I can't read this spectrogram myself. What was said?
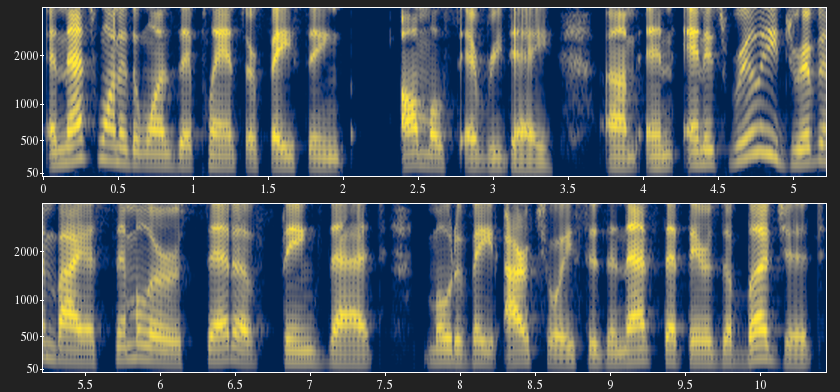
And that's one of the ones that plants are facing almost every day um, and and it's really driven by a similar set of things that motivate our choices and that's that there's a budget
